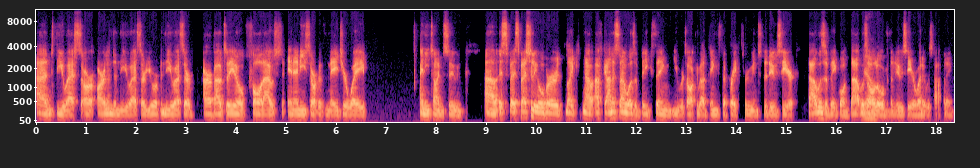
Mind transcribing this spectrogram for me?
and the US or Ireland and the US or Europe and the US are are about to, you know, fall out in any sort of major way anytime soon. Uh, especially over like now, Afghanistan was a big thing. You were talking about things that break through into the news here that was a big one. That was yeah. all over the news here when it was happening.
